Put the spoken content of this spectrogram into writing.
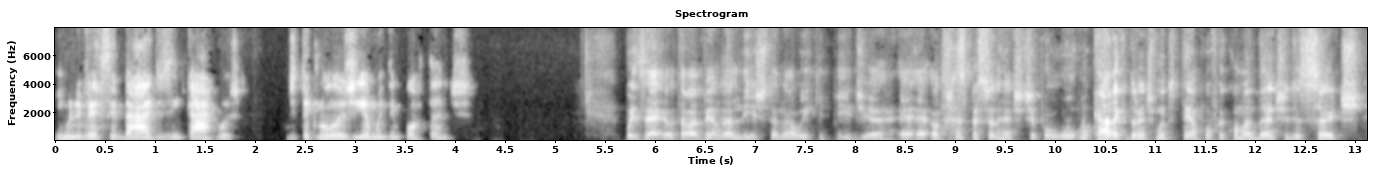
em universidades, em cargos de tecnologia muito importantes. Pois é, eu estava vendo a lista na Wikipedia, é, é, é um impressionante. Tipo, o, o, cara que durante muito tempo foi comandante de search,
